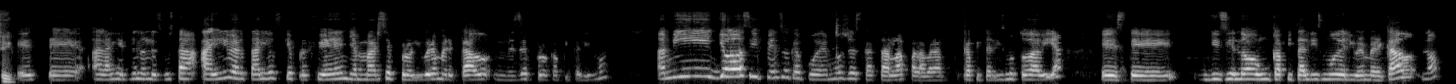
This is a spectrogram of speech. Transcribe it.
este, a la gente no les gusta. Hay libertarios que prefieren llamarse pro libre mercado en vez de pro capitalismo. A mí, yo sí pienso que podemos rescatar la palabra capitalismo todavía, este, diciendo un capitalismo de libre mercado, ¿no?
